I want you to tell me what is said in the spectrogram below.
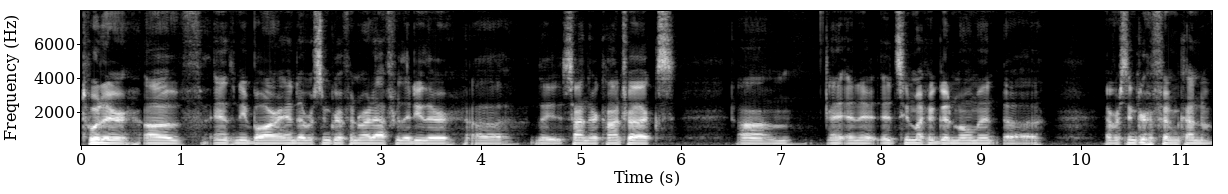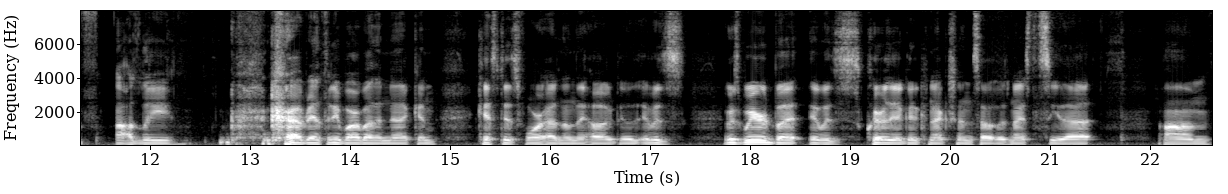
Twitter of Anthony Barr and Everson Griffen right after they do their uh, they sign their contracts, um, and, it, it seemed like a good moment. Uh, Everson Griffen kind of oddly grabbed Anthony Barr by the neck and kissed his forehead, and then they hugged. It was, it was it was weird, but it was clearly a good connection, so it was nice to see that. Um,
